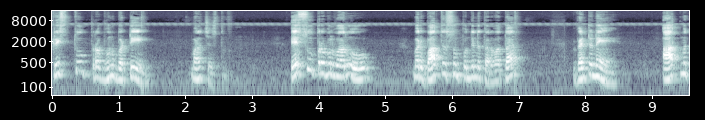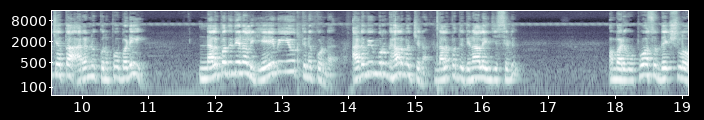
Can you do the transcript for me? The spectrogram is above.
క్రీస్తు ప్రభును బట్టి మనం చేస్తున్నాం. యేసు ప్రభుల వారు మరి బాప్తిస్వం పొందిన తర్వాత వెంటనే ఆత్మచేత అరణ్యం కొనుకోబడి నలపది దినాలు ఏమీయో తినకుండా అడవి మృగాల మధ్యన నలపది దినాలు ఏం చేశాడు? మరి ఉపవాస దీక్షలో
